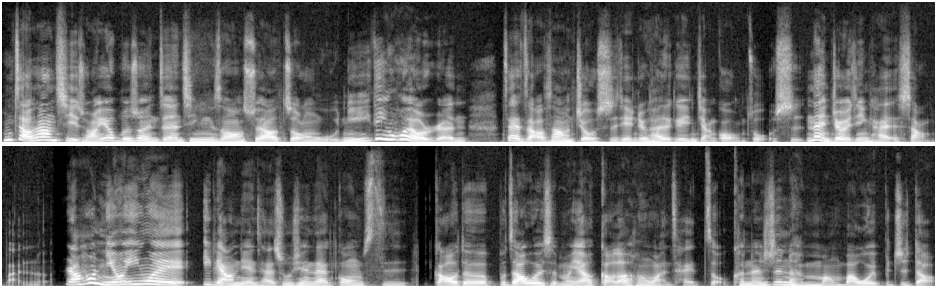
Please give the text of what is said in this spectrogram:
你早上起床又不是说你真的轻轻松松睡到中午，你一定会有人在早上九十点就开始跟你讲工作室，那你就已经开始上班了。然后你又因为一两点才出现在公司，搞得不知道为什么要搞到很晚才走，可能真的很忙吧，我也不知道。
